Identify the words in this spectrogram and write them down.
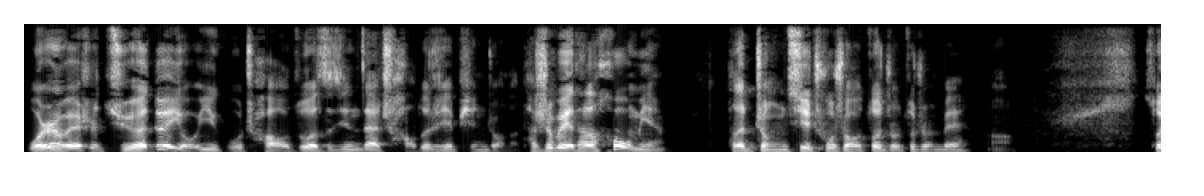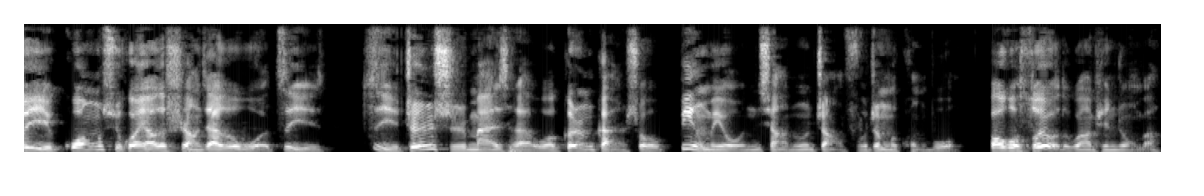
我认为是绝对有一股炒作资金在炒作这些品种的，它是为它的后面，它的整器出手做准做准备啊。所以光绪官窑的市场价格，我自己自己真实买起来，我个人感受并没有你想象中涨幅这么恐怖。包括所有的官窑品种吧，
